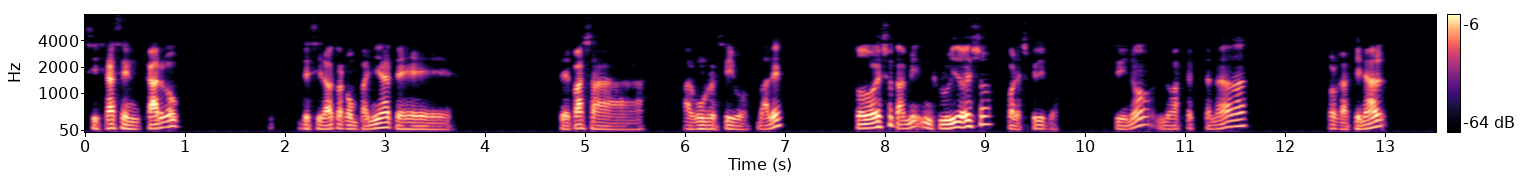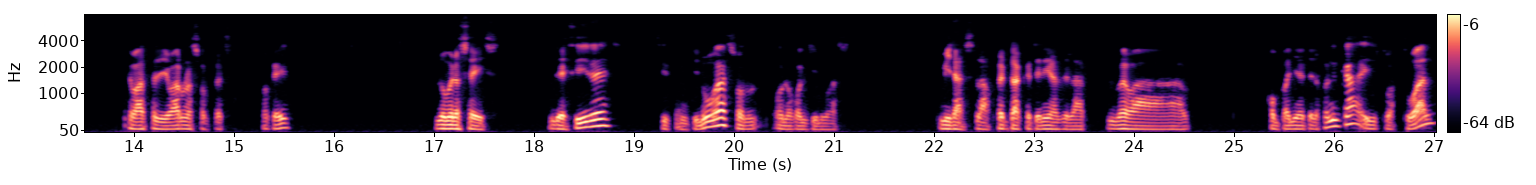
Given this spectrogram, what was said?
Si se hacen cargo de si la otra compañía te, te pasa algún recibo, ¿vale? Todo eso también, incluido eso, por escrito. Si no, no acepta nada, porque al final te vas a llevar una sorpresa, ¿ok? Número 6. Decides si continúas o, no continúas. Miras la oferta que tenías de la nueva compañía telefónica y tu actual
